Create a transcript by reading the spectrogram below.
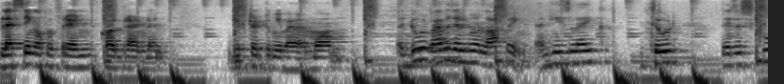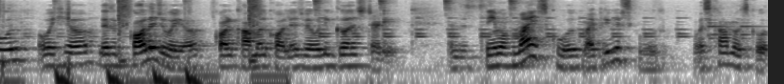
blessing of a friend called Brandon, gifted to me by my mom. Dude, why was everyone laughing? And he's like, there's a school over here, there's a college over here called Carmel College where only girls study. And the name of my school, my previous school, was Carmel School.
